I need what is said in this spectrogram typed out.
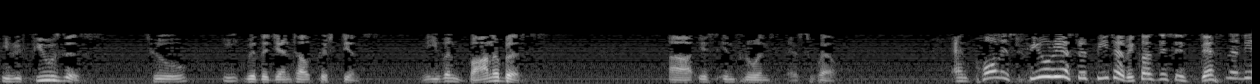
he refuses to eat with the Gentile Christians. And even Barnabas uh, is influenced as well. And Paul is furious with Peter because this is definitely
